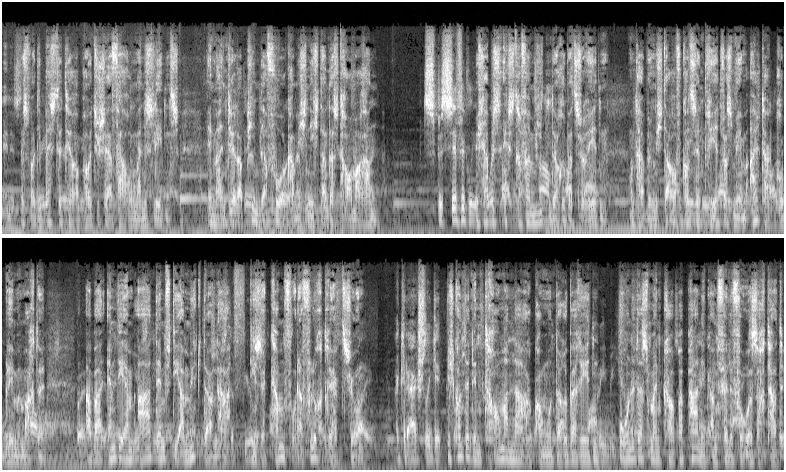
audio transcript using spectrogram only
Es war die beste therapeutische Erfahrung meines Lebens. In meinen Therapien davor kam ich nicht an das Trauma ran. Ich habe es extra vermieden, darüber zu reden und habe mich darauf konzentriert, was mir im Alltag Probleme machte. Aber MDMA dämpft die Amygdala, diese Kampf- oder Fluchtreaktion. Ich konnte dem Trauma nahe kommen und darüber reden, ohne dass mein Körper Panikanfälle verursacht hat.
